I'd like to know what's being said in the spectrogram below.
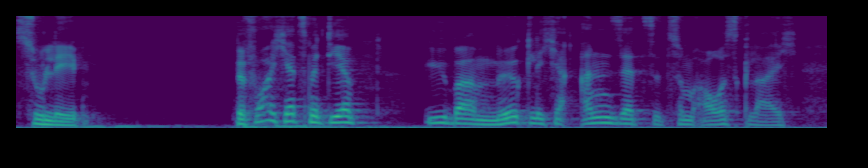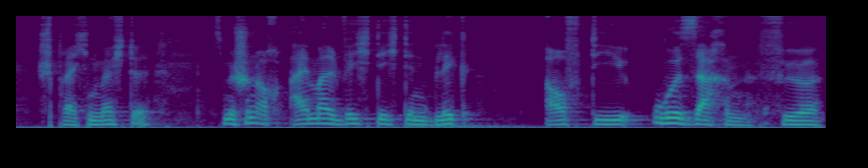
zu leben. Bevor ich jetzt mit dir über mögliche Ansätze zum Ausgleich sprechen möchte, ist mir schon auch einmal wichtig, den Blick auf die Ursachen für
